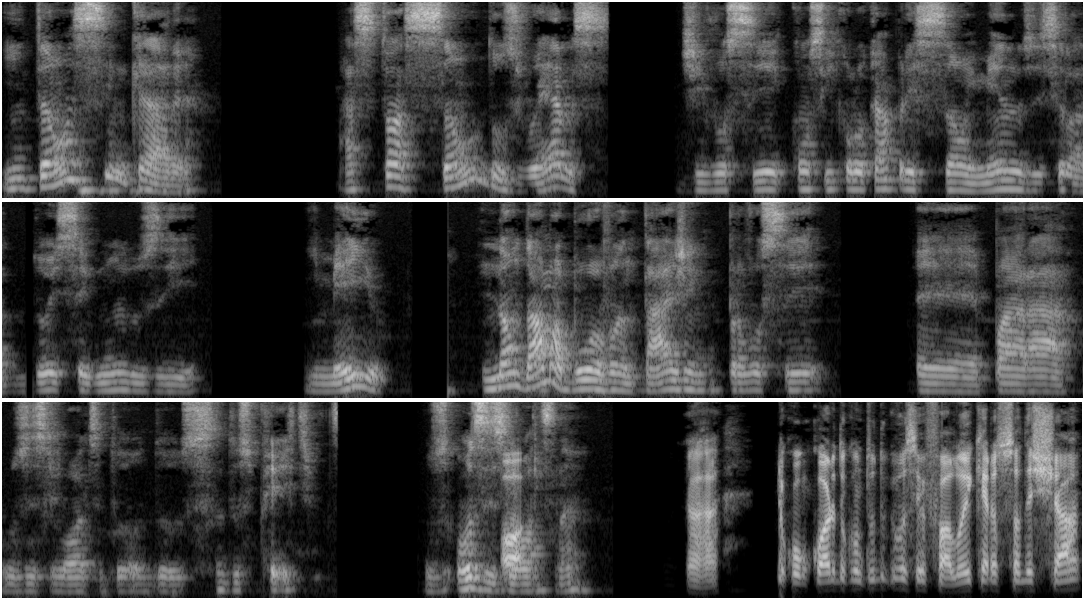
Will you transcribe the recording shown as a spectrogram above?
Então assim, cara, a situação dos Rams de você conseguir colocar pressão em menos de, sei lá, dois segundos e, e meio não dá uma boa vantagem para você é, parar os slots do, dos, dos Patriots. Os, os slots, né? Uhum. Eu concordo com tudo que você falou e quero só deixar.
